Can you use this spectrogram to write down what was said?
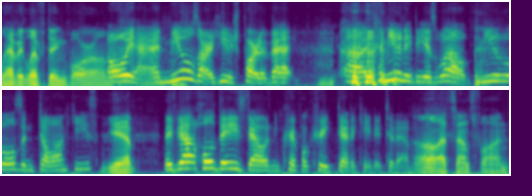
the heavy lifting for them. Oh yeah, and mules are a huge part of that uh, community as well. Mules and donkeys. Yep. They've got whole days down in Cripple Creek dedicated to them. Oh, that sounds fun.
